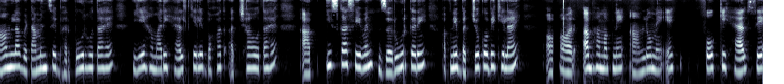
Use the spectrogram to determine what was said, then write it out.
आंवला विटामिन से भरपूर होता है। ये हमारी हेल्थ के लिए बहुत अच्छा होता है। आप इसका सेवन ज़रूर करें, अपने बच्चों को भी खिलाएँ और अब हम अपने आंवलों में एक फोक की हेल्प से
